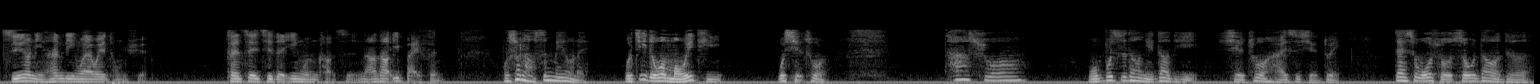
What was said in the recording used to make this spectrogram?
只有你和另外一位同学。”在这次的英文考试拿到一百分，我说老师没有嘞，我记得我某一题我写错了。他说我不知道你到底写错还是写对，但是我所收到的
